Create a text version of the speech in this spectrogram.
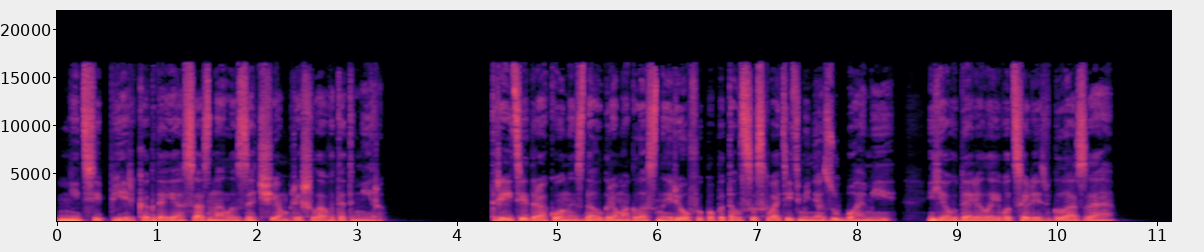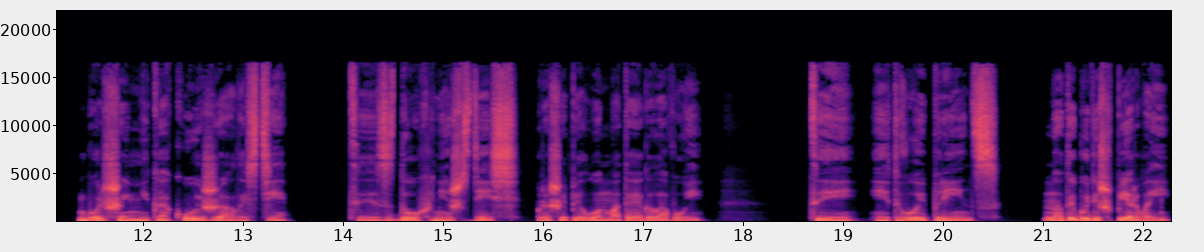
Не теперь, когда я осознала, зачем пришла в этот мир. Третий дракон издал громогласный рев и попытался схватить меня зубами. Я ударила его, целясь в глаза. Больше никакой жалости. «Ты сдохнешь здесь», — прошепел он, мотая головой. «Ты и твой принц. Но ты будешь первой.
